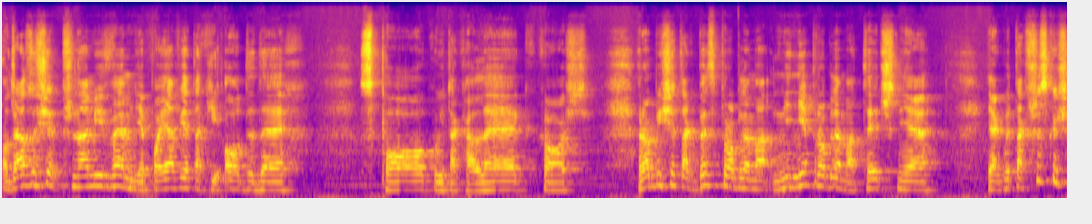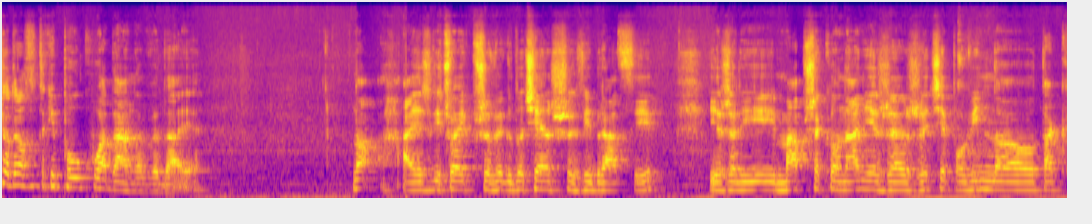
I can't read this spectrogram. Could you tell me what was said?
Od razu się przynajmniej we mnie pojawia taki oddech, spokój, taka lekkość. Robi się tak bezproblema, nie, nieproblematycznie, jakby tak wszystko się od razu takie poukładane wydaje. No, a jeżeli człowiek przywykł do cięższych wibracji, jeżeli ma przekonanie, że życie powinno tak,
